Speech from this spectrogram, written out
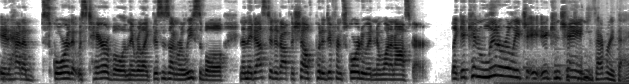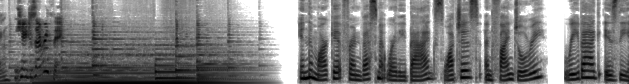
it had a score that was terrible and they were like this is unreleasable and then they dusted it off the shelf put a different score to it and it won an oscar like it can literally ch- it can It change changes everything. it changes everything In the market for investment worthy bags, watches, and fine jewelry, Rebag is the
